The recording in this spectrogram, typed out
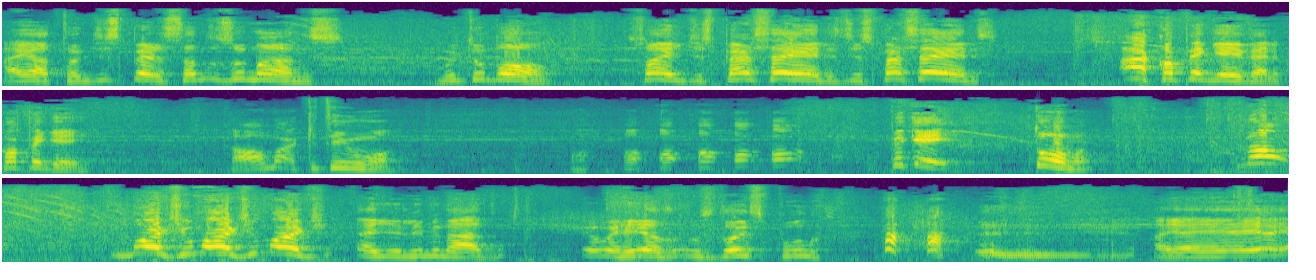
Aí, ó, estão dispersando os humanos. Muito bom. Isso aí, dispersa eles, dispersa eles. Ah, qual peguei, velho? Qual peguei? Calma, aqui tem um, ó. Ó, ó, ó, ó, ó. Peguei! Toma! Não! Morde, morde, morde! Aí, eliminado. Eu errei os dois pulos. aí, aí, aí, aí,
